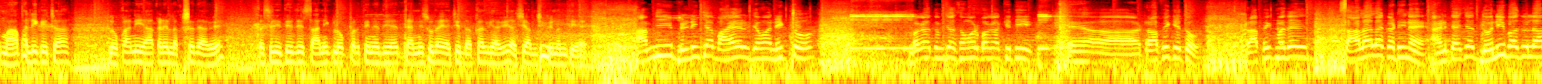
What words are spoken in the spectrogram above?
महापालिकेच्या लोकांनी याकडे लक्ष द्यावे. तसेच इथे जे स्थानिक लोकप्रतिनिधी आहेत त्यांनी सुद्धा याची दखल घ्यावी अशी आमची विनंती आहे. आम्ही बिल्डिंगच्या बाहेर जेव्हा निघतो बघा तुमच्यासमोर बघा किती ट्राफिक येतो. ट्राफिकमध्ये चालायला कठीण आहे आणि त्याच्या दोन्ही बाजूला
